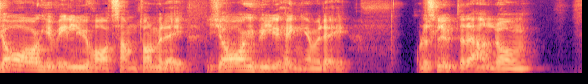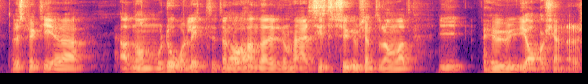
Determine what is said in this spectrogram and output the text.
Jag vill ju ha ett samtal med dig. Jag vill ju hänga med dig. Och då slutar det handla om respektera att någon mår dåligt. Utan då handlar det de här sista 20% om att hur jag känner.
